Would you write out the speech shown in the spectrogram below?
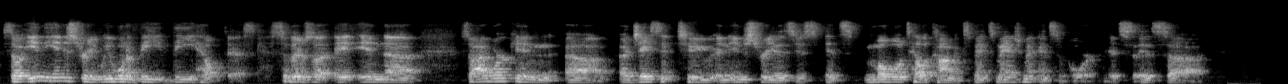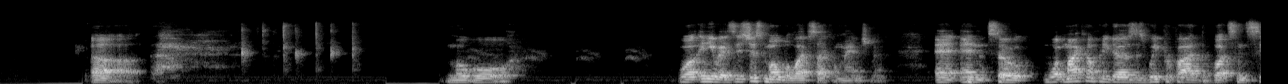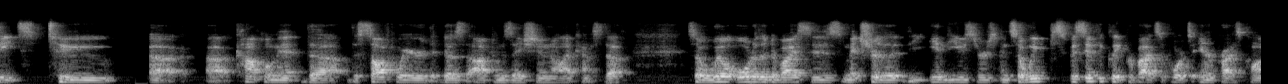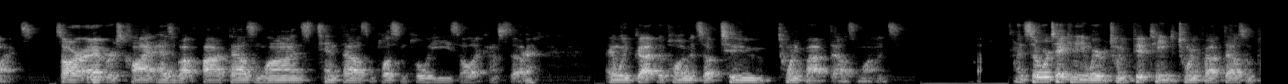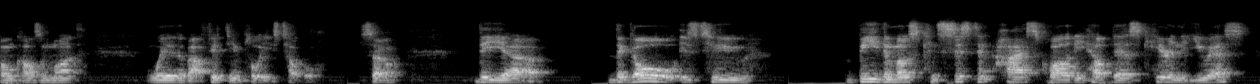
So in the industry, we want to be the help desk. So there's a in uh, so I work in uh, adjacent to an industry that's just it's mobile telecom expense management and support. It's it's uh, uh, mobile. Well, anyways, it's just mobile lifecycle management. And, and so what my company does is we provide the butts and seats to uh, uh, complement the the software that does the optimization and all that kind of stuff. So we'll order the devices, make sure that the end users, and so we specifically provide support to enterprise clients. So our average client has about 5,000 lines, 10,000 plus employees, all that kind of stuff. And we've got deployments up to 25,000 lines. And so we're taking anywhere between 15 to 25,000 phone calls a month with about 50 employees total. So the uh, the goal is to be the most consistent, highest quality help desk here in the U.S.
